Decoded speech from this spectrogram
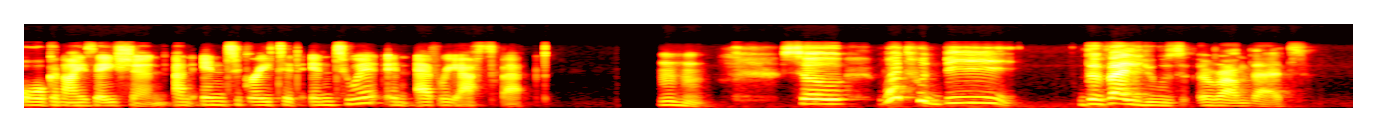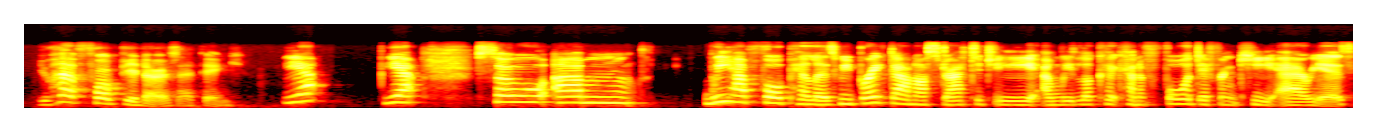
organization and integrated into it in every aspect. Mm-hmm. So, what would be the values around that? You have four pillars, I think. Yeah, yeah. So, um, we have four pillars. We break down our strategy and we look at kind of four different key areas.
